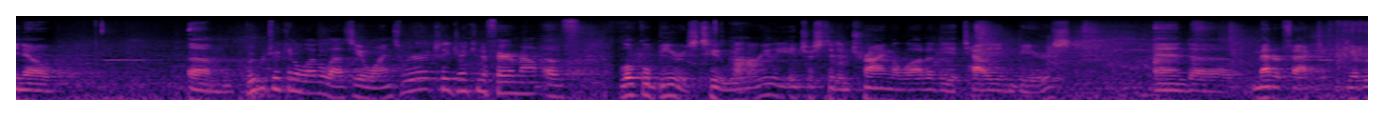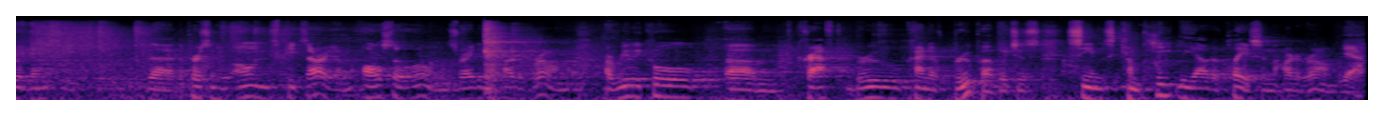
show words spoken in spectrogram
you know, um, we were drinking a lot of Lazio wines. We were actually drinking a fair amount of local beers too. We were really interested in trying a lot of the Italian beers. And uh, matter of fact, Gabriel Bonci, the, the person who owns Pizzarium, also owns right in the heart of Rome a really cool um, craft brew kind of brew pub, which is seems completely out of place in the heart of Rome. Yeah.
